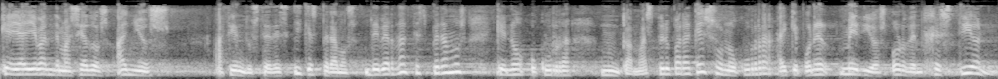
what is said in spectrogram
que ya llevan demasiados años haciendo ustedes y que esperamos, de verdad esperamos que no ocurra nunca más. Pero para que eso no ocurra hay que poner medios, orden, gestión,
